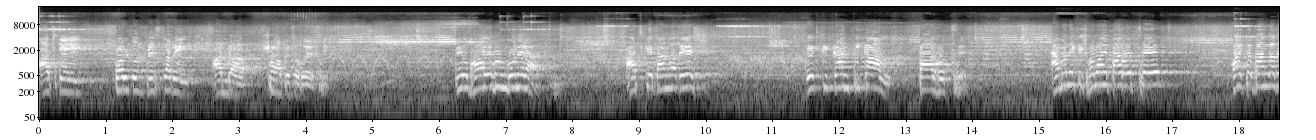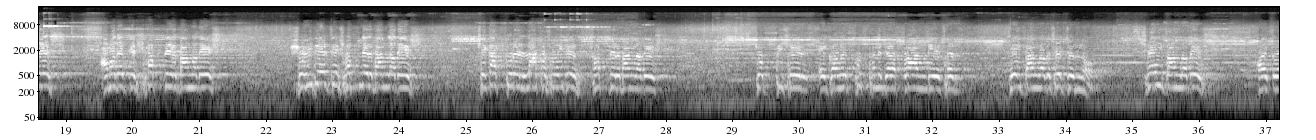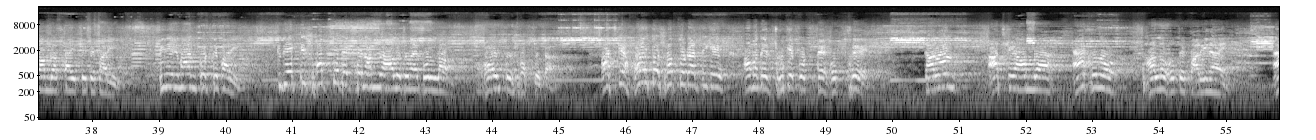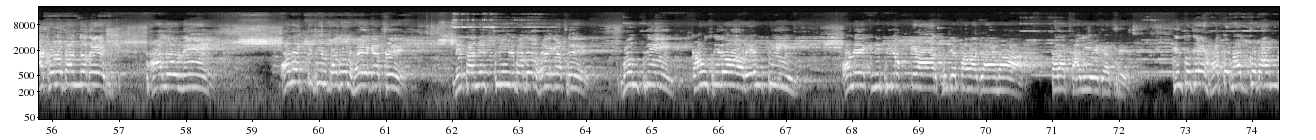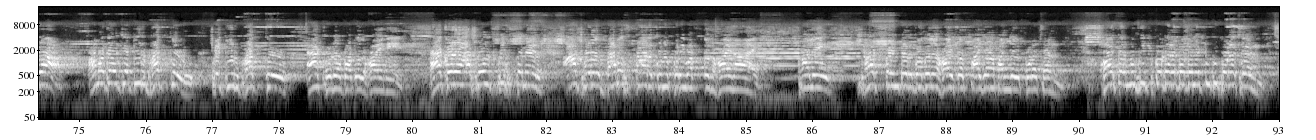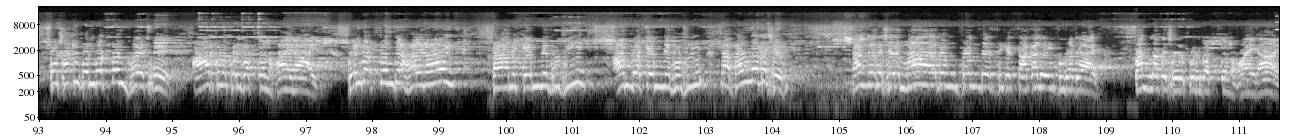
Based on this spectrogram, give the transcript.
আজকে এই পল্টন প্রেস ক্লাবে আমরা সমাবেত হয়েছি। প্রিয় ভাই এবং বোনেরা, আজকে বাংলাদেশ একটি ক্রান্তিকাল পার হচ্ছে। এমন একটি সময় পার হচ্ছে, হয়তো বাংলাদেশ আমাদের যে স্বপ্নের বাংলাদেশ, শহীদের যে স্বপ্নের বাংলাদেশ, একাত্তরের লাখো শহীদের স্বপ্নের বাংলাদেশ চব্বিশের এই গণঅভ্যুত্থানে যারা প্রাণ দিয়েছেন, সেই বাংলাদেশের জন্য, সেই বাংলাদেশ হয়তো আমরা তাই পেতে পারি, বিনির্মাণ করতে পারি। কিন্তু একটি শব্দ দেখবেন, আমরা আলোচনায় বললাম, হয়তো শব্দটা আজকে হয়তো শব্দটার দিকে আমাদের ঝুঁকে পড়তে হচ্ছে। কারণ আজকে আমরা এখনও ভালো হতে পারি নাই। এখনও বাংলাদেশ ভালো নেই। অনেক কিছুর বদল হয়ে গেছে। নেতা নেত্রীর বদল হয়ে গেছে। মন্ত্রী, কাউন্সিলর, এমপি, অনেক নীতিলোককে আর খুঁজে পাওয়া যায় না। তারা পালিয়ে গেছে। কিন্তু যে হতভাগ্য বা আমরা, আমাদের যে দুর্ভাগ্য, সেই দুর্ভাগ্য এখনও বদল হয়নি। এখনও আসল সিস্টেমের আসল ব্যবস্থার কোনো পরিবর্তন হয় নাই। খালি শার্ট প্যান্টের বদলে হয়তো পায়জামা পাঞ্জাবি পরেছেন, হয়তো মুফিদ কোটের বদলে টুপি পরেছেন পোশাকি পরিবর্তন হয়েছে, আর কোনো পরিবর্তন হয় নাই। পরিবর্তন যে হয় নাই, তা আমি কেমনে বুঝি? আমরা কেমনে বুঝি? তা বাংলাদেশের বাংলাদেশের মা এবং বোনদের দিকে তাকালেই বোঝা যায়, বাংলাদেশের পরিবর্তন হয় নাই।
